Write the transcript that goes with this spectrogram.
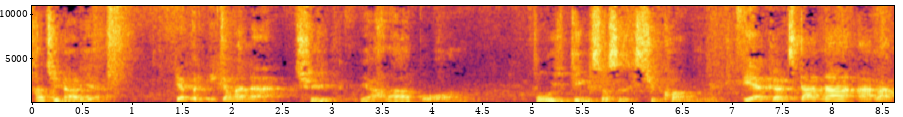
他去哪里啊？ Dia pergi ke mana? 去亚拉伯，不一定说是去旷野。 Dia ke tanah Arab,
